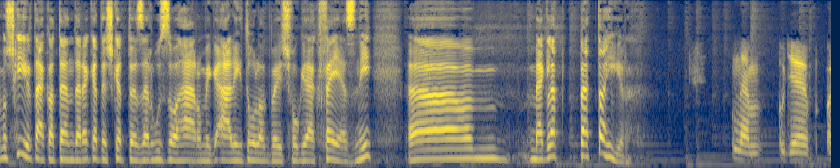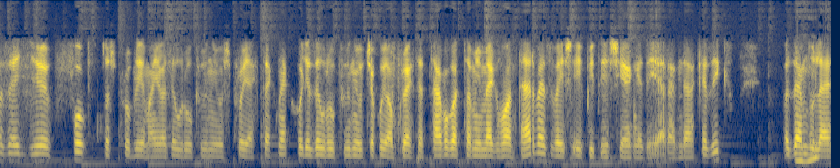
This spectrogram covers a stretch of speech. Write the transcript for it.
Most kiírták a tendereket, és 2023-ig állítólag be is fogják fejezni. Meglepett a hír? Nem, ugye az egy fontos problémája az Európai Uniós projekteknek, hogy az Európai Unió csak olyan projektet támogat, ami meg van tervezve és építési engedéllyel rendelkezik. Az m 0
